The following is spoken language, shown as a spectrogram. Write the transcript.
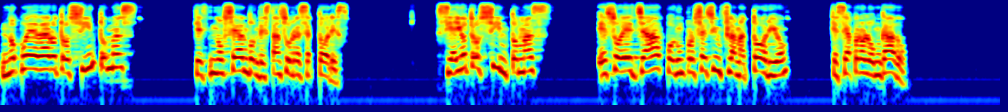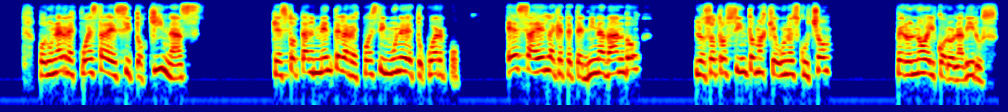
no puede dar otros síntomas que no sean donde están sus receptores. Si hay otros síntomas, eso es ya por un proceso inflamatorio que se ha prolongado, por una respuesta de citoquinas que es totalmente la respuesta inmune de tu cuerpo. Esa es la que te termina dando los otros síntomas que uno escuchó, pero no el coronavirus.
